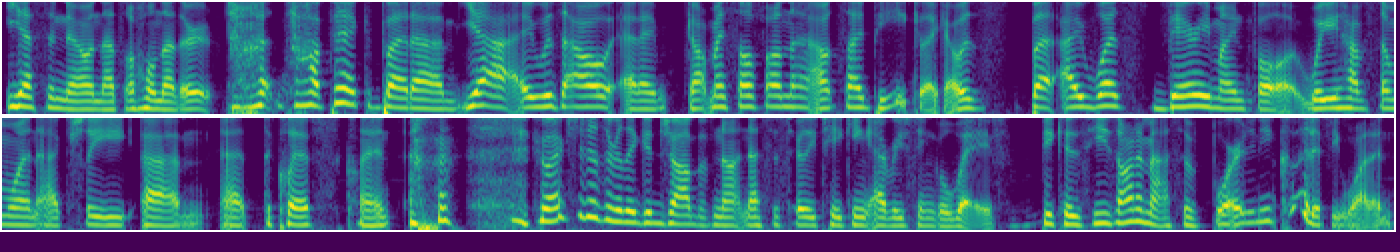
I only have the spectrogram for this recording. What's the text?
yes and no, and that's a whole nother t- topic. But um, yeah, I was out and I got myself on the outside peak. Like I was, but I was very mindful. We have someone actually um, at the cliffs, Clint, who actually does a really good job of not necessarily taking every single wave because he's on a massive board and he could if he wanted.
